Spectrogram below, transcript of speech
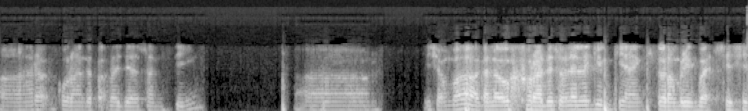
Uh, harap korang dapat belajar something. Uh, InsyaAllah kalau korang ada soalan lagi mungkin kita orang boleh buat session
